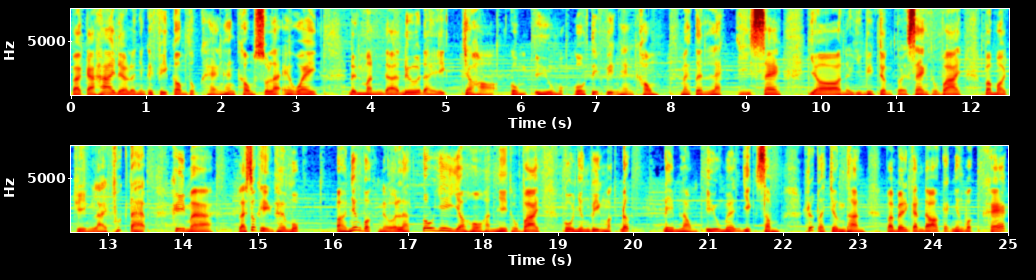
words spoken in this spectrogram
Và cả hai đều là những cái phi công thuộc hãng hàng không Solar Airways. Đình Mạnh đã đưa đẩy cho họ cùng yêu một cô tiếp viên hàng không mang tên Lạc Dĩ Sang do nữ diễn viên Trần Tuệ Sang thủ vai. Và mọi chuyện lại phức tạp khi mà lại xuất hiện thêm một ở nhân vật nữa là Tô Di do Hồ Hạnh Nhi thủ vai, cô nhân viên mặt đất đem lòng yêu mến Diệt Sâm rất là chân thành và bên cạnh đó các nhân vật khác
